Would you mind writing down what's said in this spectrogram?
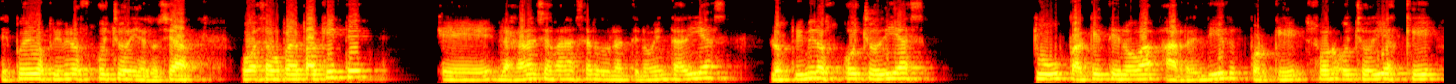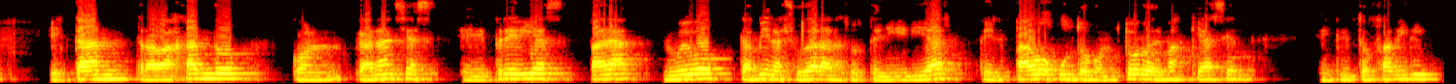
después de los primeros 8 días. O sea, vos vas a comprar el paquete, eh, las ganancias van a ser durante 90 días, los primeros 8 días tu paquete no va a rendir porque son 8 días que están trabajando con ganancias eh, previas para luego también ayudar a la sostenibilidad del pago junto con todo lo demás que hacen en Crypto Family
